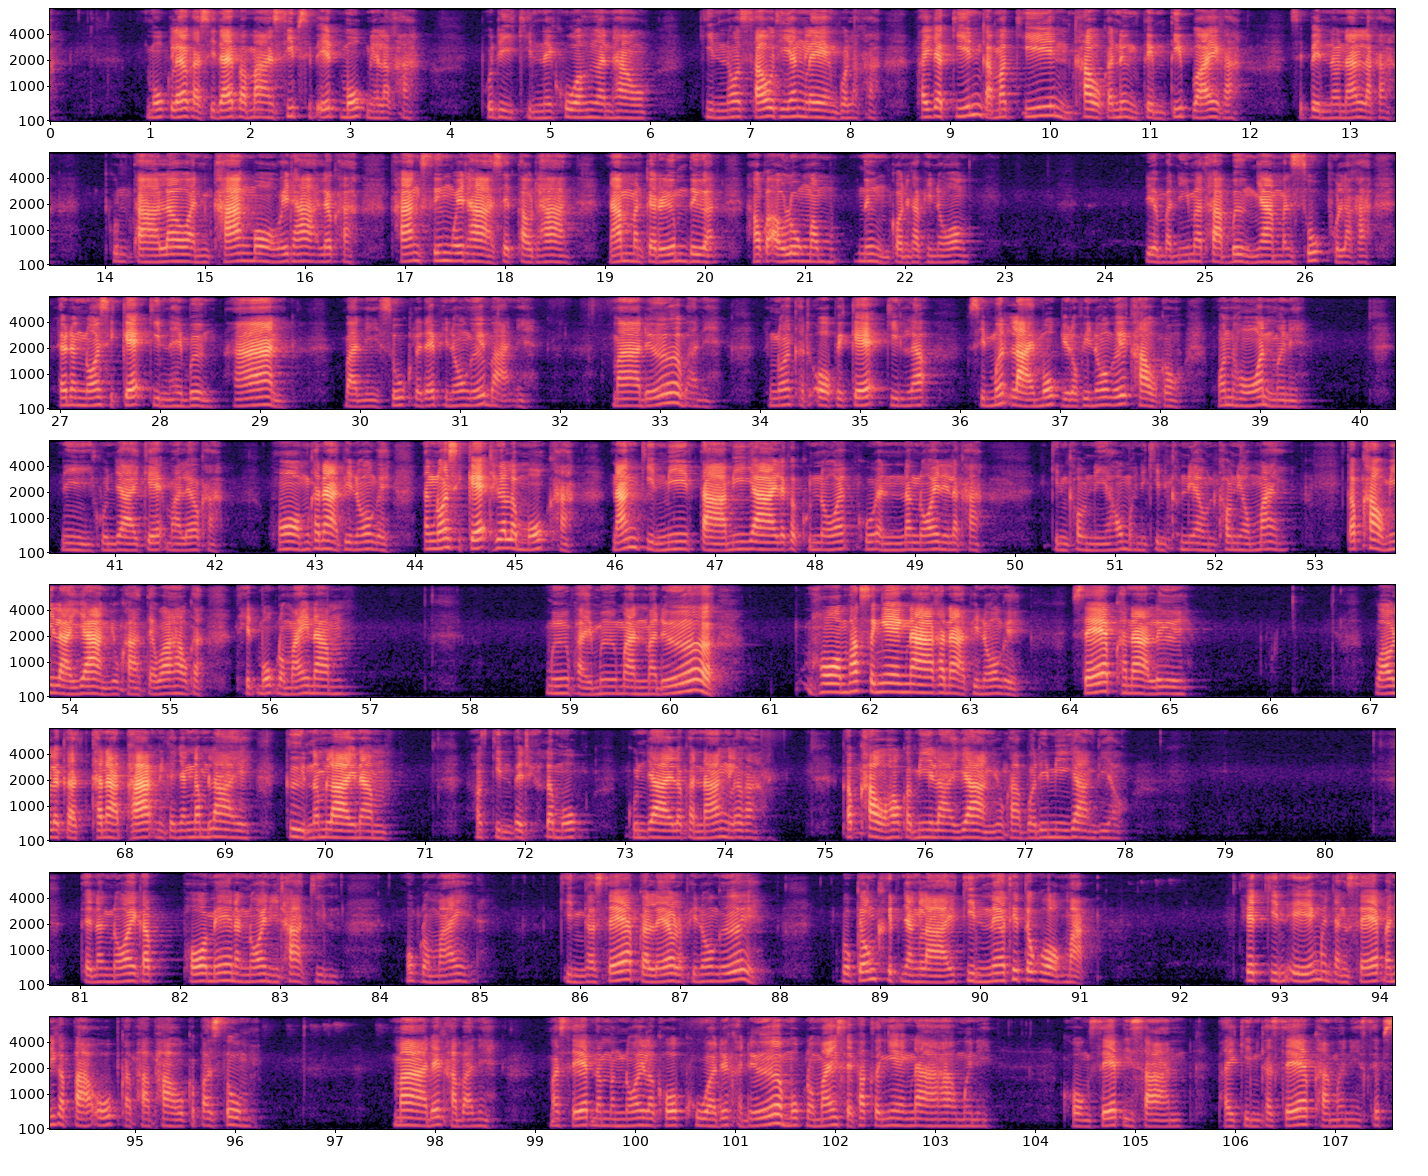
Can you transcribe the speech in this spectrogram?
มกแล้วก็สิได้ประมาณ10 11มกเนี่ยแหละค่ะพอดีกินในครัวเฮือนเฮากินฮอดเช้าเที่ยงแลงพุ่นล่ะค่ะไผอยากกินก็มากินเข้าก็นึ่งเต็มติบไว้ค่ะ สิเป็นแนวนั้นล่ะค่ะ คุณตาเราอันค้างหม้อไว้ท่าแล้วค่ะ ค้างซึ้งไว้ท่าเสร็จเตาถ่าน น้ำมันก็เริ่มเดือดเฮาก็เอาลงมาหนึ่งก่อนค่ะพี่น้อง เดี๋ยวบัดนี้มาทาเบิ่งยามมันสุกพุ่นล่ะค่ะ แล้วนางน้อยสิแกะกินให้เบิ่งห่าน บาดนี้สุกแล้วได้พี่น้องเอ้ยบาดนี้มาเด้อบาดนี้นางน้อยก็ออกไปแกะกินแล้ว สิหมดหลายมกอยู่ดอกพี่น้องเอ้ยข้าวก็ฮ้อนๆมื้อนี้นี่คุณยายแกะมาแล้วค่ะหอมขนาดพี่น้องเลยนางน้อยสิแกะเทือละมกค่ะ นั่งกินมีตามียายแล้วก็คุณน้อยคุณนนางน้อยนี่แหละค่ะ กินข้าวเหนียวเหมือนนี่กินข้าวเหนียวข้าวเหนียวไหมกับข้าวมีหลายอย่างอยู่ค่ะ แต่ว่าเฮาก็เฮ็ดมกหน่อไม้นำ มือไผ่มือมันมาเด้อหอมพักสะแงงนาขนาดพี่น้องเลยแซ่บขนาดเลยว้าวแล้วก็ขนาดพักนี่ก็ยังน้ำลายกืนน้ำลายนำเอากินไปเทื่ละมก คุณยายแล้วก็นั่งแล้วค่ะ กับข้าวเฮาก็มีหลายอย่างอยู่ค่ะบ่ได้มีอย่างเดียว แต่นางน้อยกับพ่อแม่นางน้อยนี่ท่ากิน มกดอกไม้ กินก็แซ่บกันแล้วล่ะพี่น้องเอ้ย บกต้องขึดอย่างหลายกินแนวที่เจ้าของหมักเฮ็ดกินเองมันจังแซ่บอันนี้กับปลาอบกับปลาเผากับปลาส้ม มาเด้ค่ะบ้านี้ มาแซ่บน้ำนังน้อยละครอบครัวเด้อค่ะเด้อหมกหน่อไม้ใส่ผักสะแยงหน้าเฮามื้อนี้ของแซ่บอีสานไปกินกับแซ่บค่ะมื้อนี้แซ่บ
